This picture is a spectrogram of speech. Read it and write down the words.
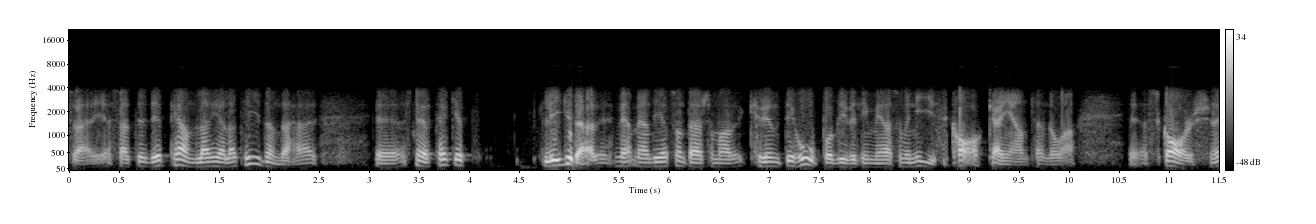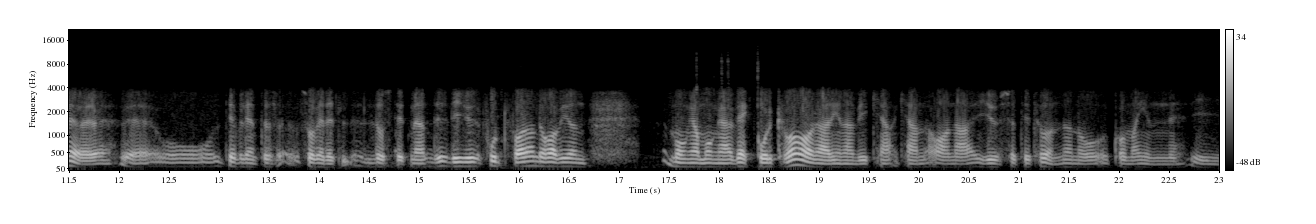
Sverige. Så att det, pendlar hela tiden det här. Snötäcket ligger där, men det är sånt där som har krympt ihop och blivit lite mer som en iskaka egentligen då. Eh, skarsnö eh, och det är väl inte så väldigt lustigt men det, det är ju fortfarande har vi ju en många, många veckor kvar här innan vi kan, kan ana ljuset i tunneln och komma in i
